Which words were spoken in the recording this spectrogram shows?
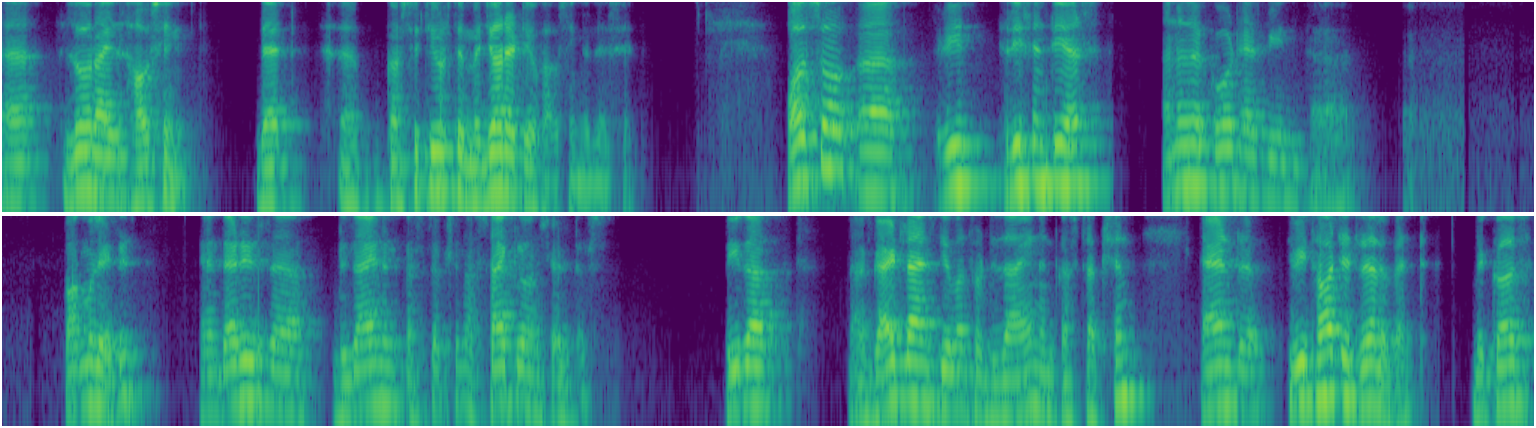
uh, low-rise housing that uh, constitutes the majority of housing, as I said. Also, uh, re recent years, another code has been uh, formulated, and that is uh, design and construction of cyclone shelters. These are uh, guidelines given for design and construction, and uh, we thought it relevant because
